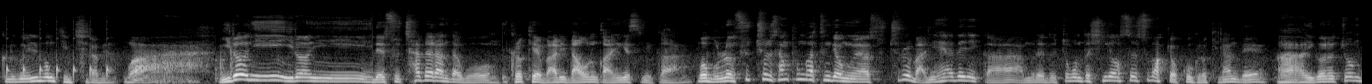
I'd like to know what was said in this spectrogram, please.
그리고 일본 김치라면. 와, 이러니 이러니 내수 차별한다고 그렇게 말이 나오는 거 아니겠습니까? 뭐 물론 수출 상품 같은 경우야 수출을 많이 해야 되니까 아무래도 조금 더 신경 쓸 수밖에 없고 그렇긴 한데 아, 이거는 좀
